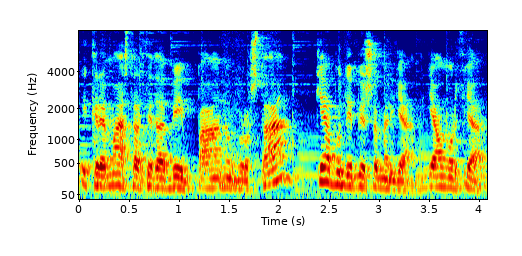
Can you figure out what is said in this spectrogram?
η κρεμάστρα αυτή θα μπει πάνω μπροστά και από την πίσω μεριά για ομορφιά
